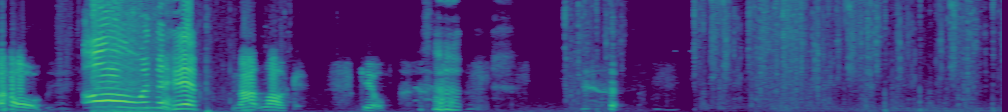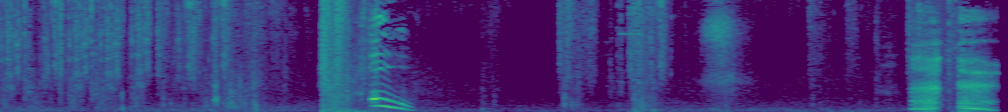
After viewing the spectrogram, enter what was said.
Oh, Oh, in the hip. not luck. Skill. Oh!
